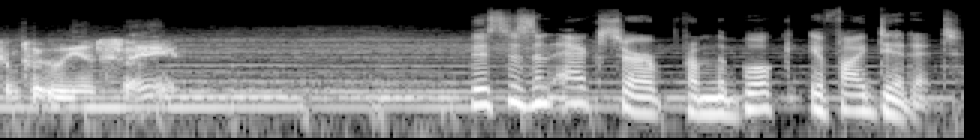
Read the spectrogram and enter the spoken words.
completely insane. This is an excerpt from the book If I Did It.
